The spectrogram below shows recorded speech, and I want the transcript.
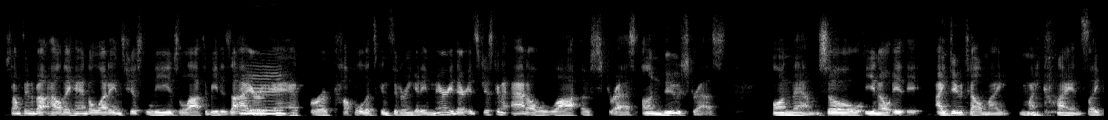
something about how they handle weddings just leaves a lot to be desired. Mm. And for a couple that's considering getting married there, it's just going to add a lot of stress, undue stress on them. So, you know, it, it, I do tell my my clients like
